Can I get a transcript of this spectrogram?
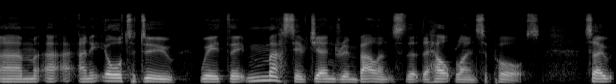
Um, uh, and it all to do with the massive gender imbalance that the helpline supports. So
